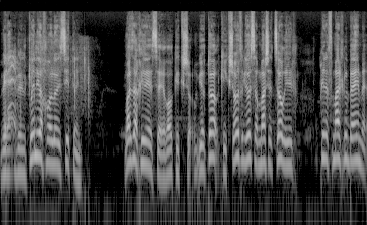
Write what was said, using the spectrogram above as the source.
וכן יכול לא יסיתן. מה זה הכי יסר? כי כשהולך להיות מה שצורך, מבחינת מייכל באמת.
